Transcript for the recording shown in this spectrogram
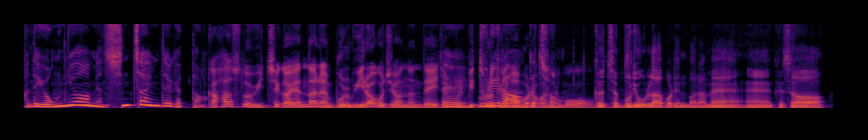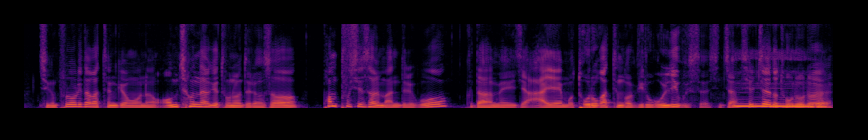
근데 영유하면 진짜 힘들겠다. 그러니까 하수도 위치가 옛날에는 물 위라고 지었는데 이제 네, 물 밑으로 물이랑, 들어가 버려가지고 그렇죠. 물이 올라와 버리는 바람에 예. 그래서 지금 플로리다 같은 경우는 엄청나게 돈을 들여서 펌프 시설 만들고 그 다음에 이제 아예 뭐 도로 같은 걸 위로 올리고 있어요. 진짜 음. 실제로 도로를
